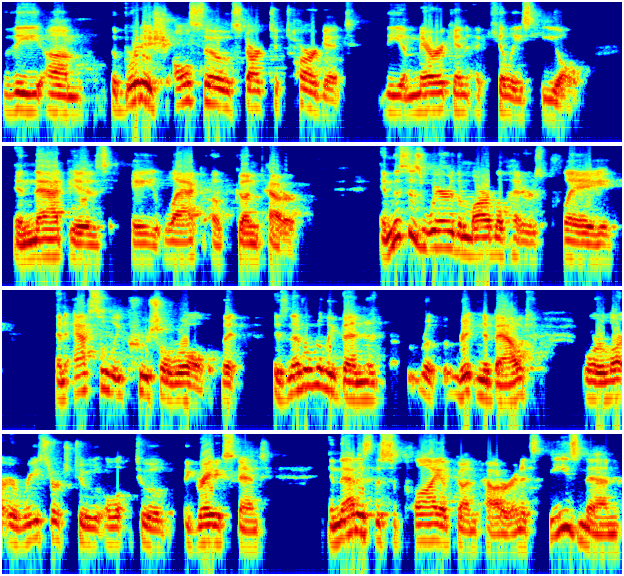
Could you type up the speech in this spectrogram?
the um, the British also start to target the American Achilles heel, and that is a lack of gunpowder. And this is where the Marbleheaders play an absolutely crucial role that has never really been written about or researched to, to a great extent, and that is the supply of gunpowder. And it's these men,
